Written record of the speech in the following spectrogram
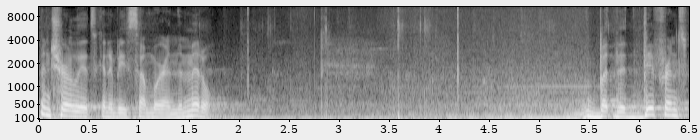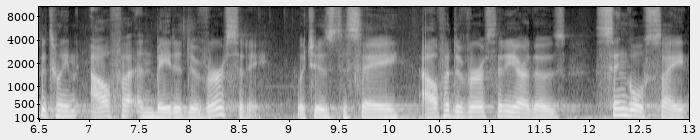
And surely it's going to be somewhere in the middle. But the difference between alpha and beta diversity which is to say alpha diversity are those single site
